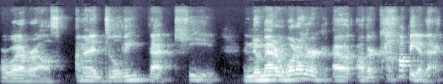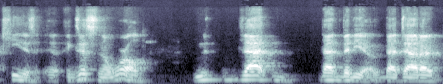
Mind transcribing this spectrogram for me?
or whatever else. I'm going to delete that key, and no matter what other uh, other copy of that key is, exists in the world, that that video, that data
